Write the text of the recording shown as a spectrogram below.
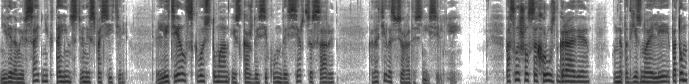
Неведомый всадник, таинственный спаситель, летел сквозь туман, и с каждой секундой сердце Сары — колотилось все радостней и сильней. Послышался хруст гравия на подъездной аллее, потом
